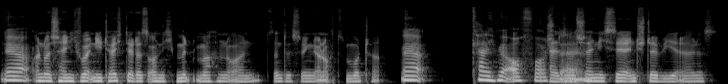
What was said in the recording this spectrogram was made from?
Ja, Und wahrscheinlich wollten die Töchter das auch nicht mitmachen und sind deswegen dann auch zur Mutter. ja, kann ich mir auch vorstellen. Also wahrscheinlich sehr instabil alles.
